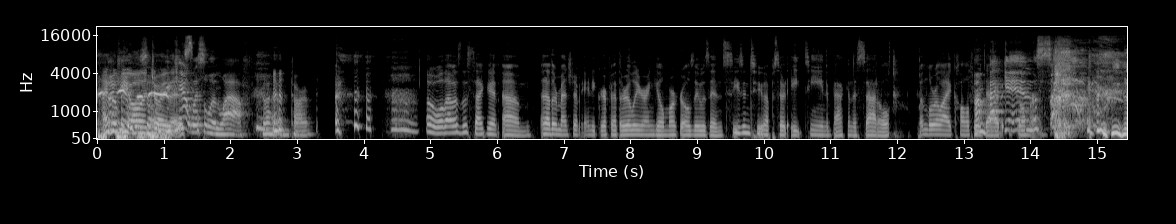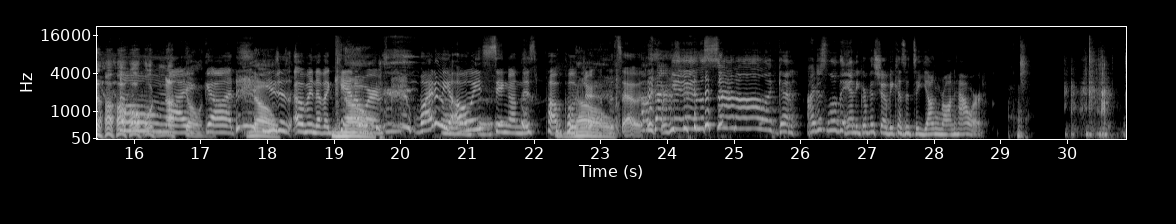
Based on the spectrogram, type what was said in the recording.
I hope you all whistle. enjoy you this. You can't whistle and laugh. Go ahead, Tara. Oh well, that was the second um another mention of Andy Griffith earlier in Gilmore Girls. It was in season two, episode eighteen, "Back in the Saddle," when Lorelai called her I'm dad back in Gilmer. no, oh not my going god! No. You just opened up a can No. of worms. Why do we always sing on this pop culture No. episode? I'm back in the saddle again. I just love the Andy Griffith Show because it's a young Ron Howard.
